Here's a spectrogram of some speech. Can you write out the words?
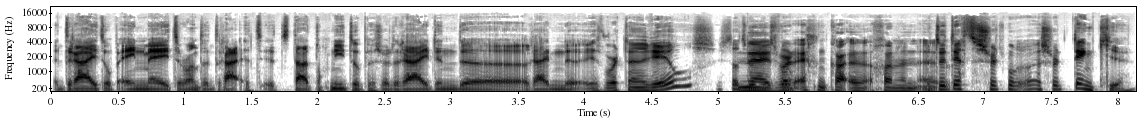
Het draait op één meter, want het, draait, het, het staat nog niet op een soort rijdende, rijdende. Is, wordt het een rails? Is dat nee, het het wordt echt een, eh, gewoon een. Het wordt echt een soort, een soort tankje.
